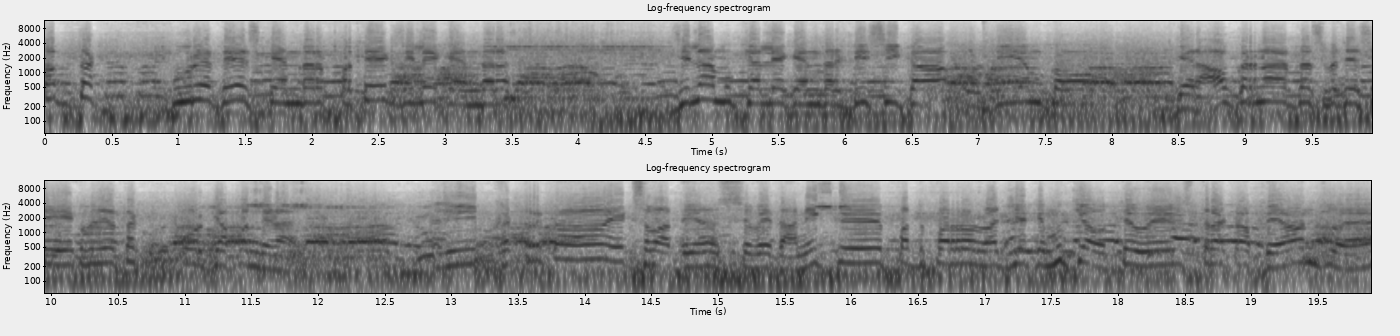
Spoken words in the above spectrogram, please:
तब तक पूरे देश के अंदर, प्रत्येक ज़िले के अंदर जिला मुख्यालय के अंदर डीसी का और डीएम को घेराव करना है दस बजे से एक बजे तक और ज्ञापन देना है। जी, खट्टर का एक संवैधानिक संवैधानिक पद पर राज्य के मुख्य होते हुए इस तरह का बयान जो है,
